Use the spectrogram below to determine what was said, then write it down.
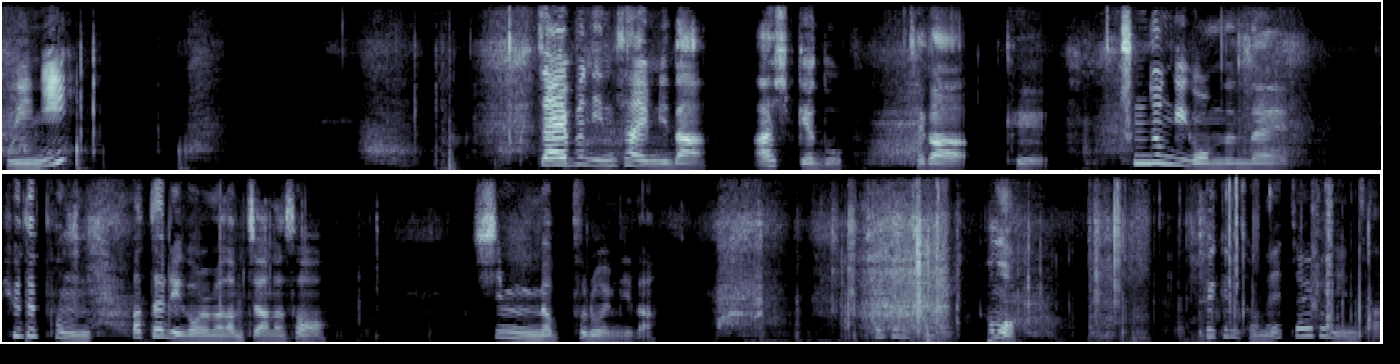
보이니? 짧은 인사입니다. 아쉽게도 제가 그 충전기가 없는데 휴대폰 배터리가 얼마 남지 않아서 10몇 프로입니다. 퇴근 전에 어머 퇴근 전에 짧은 인사.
